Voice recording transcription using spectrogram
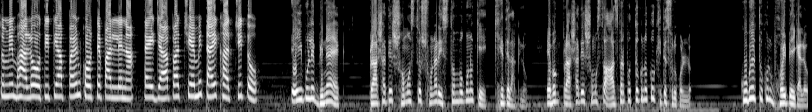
তুমি ভালো অতিথি আপ্যায়ন করতে পারলে না তাই যা পাচ্ছি আমি তাই খাচ্ছি তো। এই বলে বিনায়ক প্রাসাদের সমস্ত সোনার স্তম্ভগুলোকে খেতে লাগল। এবং প্রাসাদের সমস্ত আসবাবপত্রগুলোকেও খেতে শুরু করল। কুবের তখন ভয় পেয়ে গেল।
